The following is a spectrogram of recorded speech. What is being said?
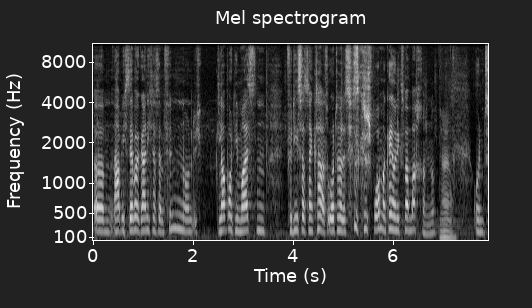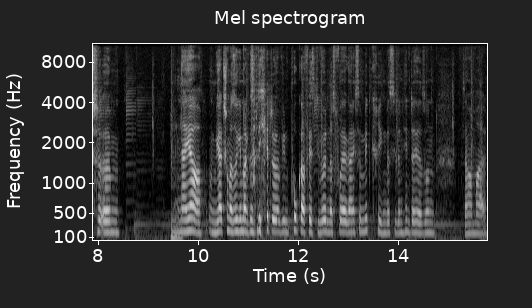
ähm, habe ich selber gar nicht das Empfinden und ich glaube auch die meisten, für die ist das dann klar. Das Urteil ist jetzt gesprochen, man kann ja auch nichts mehr machen. Ne? Ja, ja. Und ähm, naja, und mir hat schon mal so jemand gesagt, ich hätte irgendwie ein Pokerfest, die würden das vorher gar nicht so mitkriegen, dass sie dann hinterher so ein, sagen wir mal,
